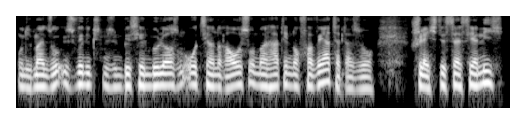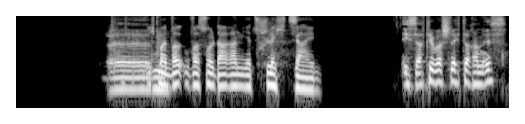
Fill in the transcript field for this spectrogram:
Und ich meine, so ist wenigstens ein bisschen Müll aus dem Ozean raus und man hat ihn noch verwertet. Also schlecht ist das ja nicht. Ähm, ich meine, was, was soll daran jetzt schlecht sein? Ich sag dir, was schlecht daran ist.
